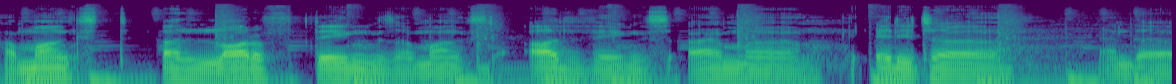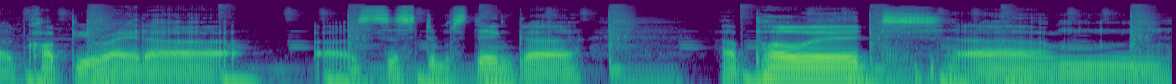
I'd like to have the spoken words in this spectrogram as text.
amongst a lot of things, amongst other things, I'm a editor and a copywriter, a systems thinker a poet, um,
